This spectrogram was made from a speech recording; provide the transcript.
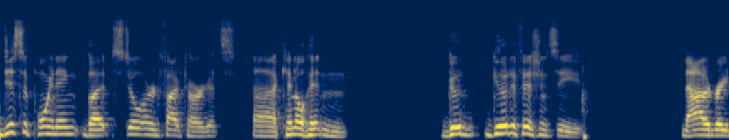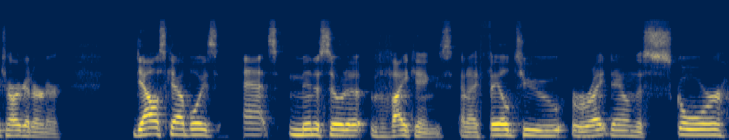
disappointing, but still earned five targets. Uh, Kendall Hinton, good good efficiency, not a great target earner. Dallas Cowboys at Minnesota Vikings, and I failed to write down the score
